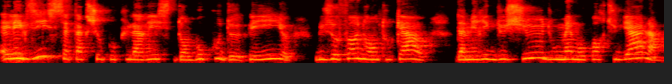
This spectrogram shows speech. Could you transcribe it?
Elle existe, cette action populariste, dans beaucoup de pays euh, lusophones ou en tout cas euh, d'Amérique du Sud ou même au Portugal.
